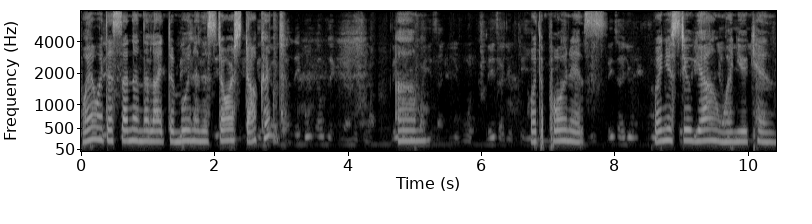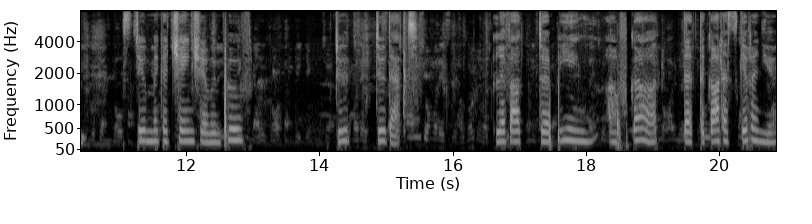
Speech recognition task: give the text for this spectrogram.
When were the sun and the light, the moon and the stars darkened? Um, well, the point is, when you're still young, when you can still make a change and improve, do do that. Live out the being of God that the God has given you.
